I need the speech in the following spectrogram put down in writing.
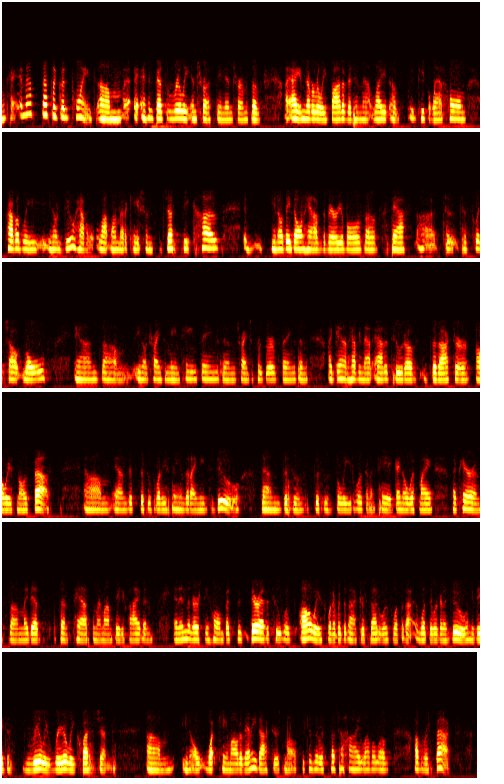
Okay. And that's that's a good point. Um i, I think that's really interesting in terms of I, I never really thought of it in that light of people at home probably you know do have a lot more medications just because you know they don't have the variables of staff uh, to to switch out roles and um, you know trying to maintain things and trying to preserve things and again having that attitude of the doctor always knows best um, and if this is what he's saying that I need to do then this is this is the lead we're going to take. I know with my my parents, um, my dad's since passed, and my mom's 85, and and in the nursing home. But the, their attitude was always whatever the doctor said was what the what they were going to do. I mean, they just really rarely questioned, um, you know, what came out of any doctor's mouth because there was such a high level of of respect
